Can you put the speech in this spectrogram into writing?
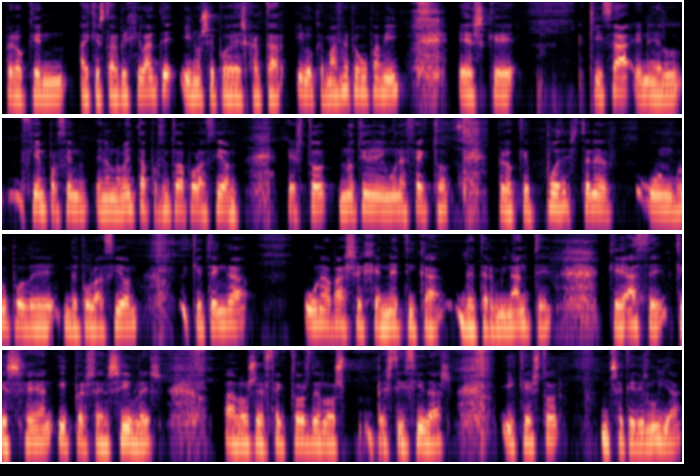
pero que hay que estar vigilante y no se puede descartar. Y lo que más me preocupa a mí es que quizá en el 100%, en el 90% de la población esto no tiene ningún efecto, pero que puedes tener un grupo de, de población que tenga una base genética determinante que hace que sean hipersensibles a los efectos de los pesticidas y que esto se te diluya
